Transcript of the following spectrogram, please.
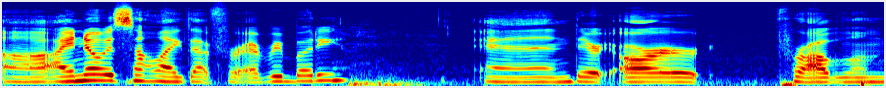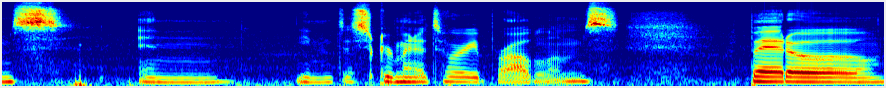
uh, I know it's not like that for everybody, and there are problems in you know discriminatory problems, pero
